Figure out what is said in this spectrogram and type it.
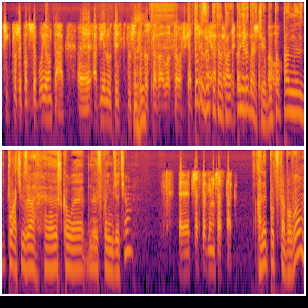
ci, którzy potrzebują, tak. E, a wielu tych, którzy to dostawało, to To świadczenie... by zapytam, akurat pa, tego panie nie Robercie, bo pa, pan płacił za e, szkołę e, swoim dzieciom, przez pewien czas tak. ale podstawową?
